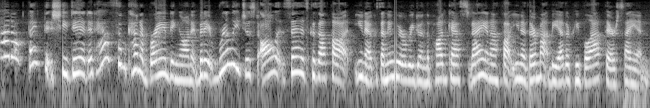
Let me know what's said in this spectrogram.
I don't think that she did. It has some kind of branding on it, but it really just all it says because I thought, you know, because I knew we were redoing the podcast today, and I thought, you know, there might be other people out there saying,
